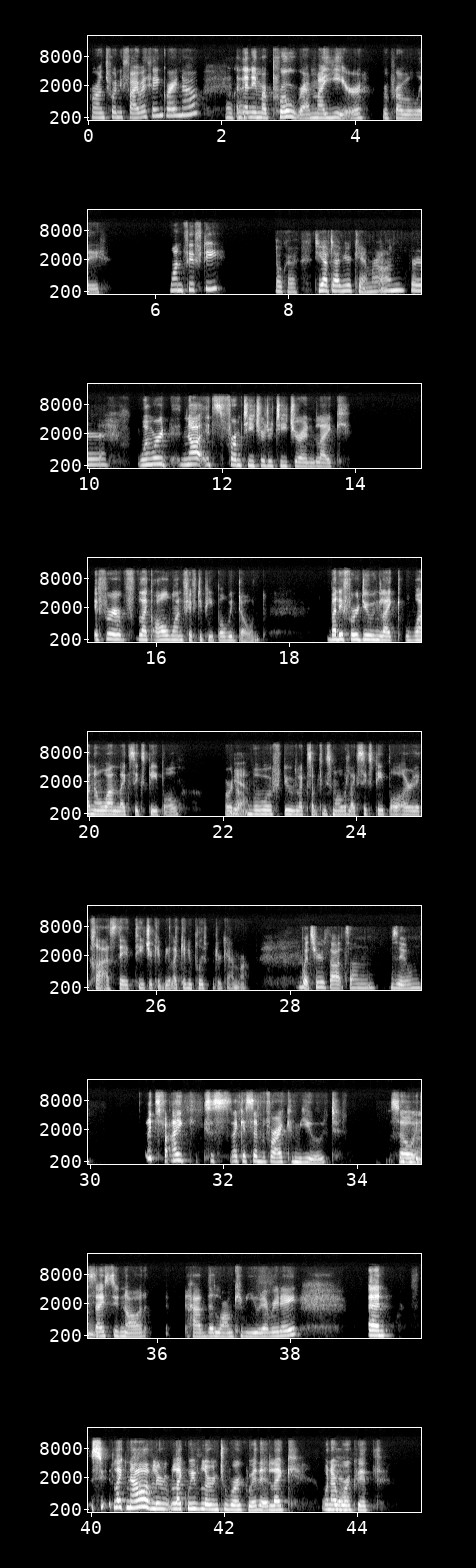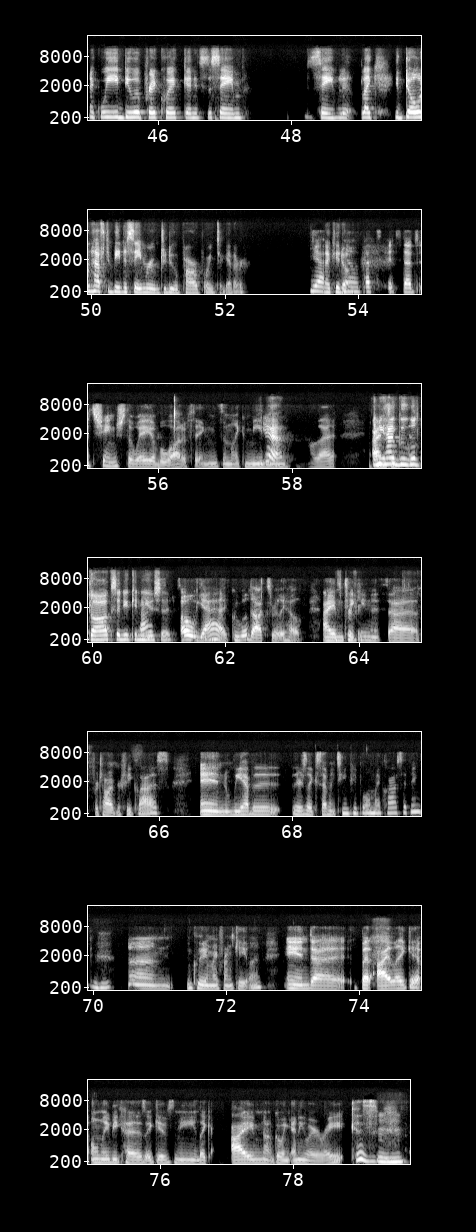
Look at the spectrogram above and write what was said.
around 25, I think, right now. Okay. And then in my program, my year, we're probably 150. okay. Do you have to have your camera on for? when we're not it's from teacher to teacher and like if we're like all 150 people we don't but if we're doing like one-on-one like six people or Yeah. not but we're doing like something small with like six people or the class the teacher can be like can you please put your camera on What's your thoughts on Zoom? it's fine I, 'cause like i said before i commute so it's Mhm. nice to not have the long commute every day and s- like now i've learned like we've learned to work with it like when i work with like we do it pretty quick and it's the same same li- like you don't have to be in the same room to do a powerpoint together Yeah, Like you don't. No, that's it's that's it's changed the way of a lot of things and like meetings and all that. and you I'm have google docs and you can class. use it Oh yeah, Google Docs really help. I am taking this uh photography class and we have a there's like 17 people in my class, I think. Mhm. Um including my friend Caitlin. And uh but I like it only because it gives me like I'm not going anywhere, right? Because Mhm.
